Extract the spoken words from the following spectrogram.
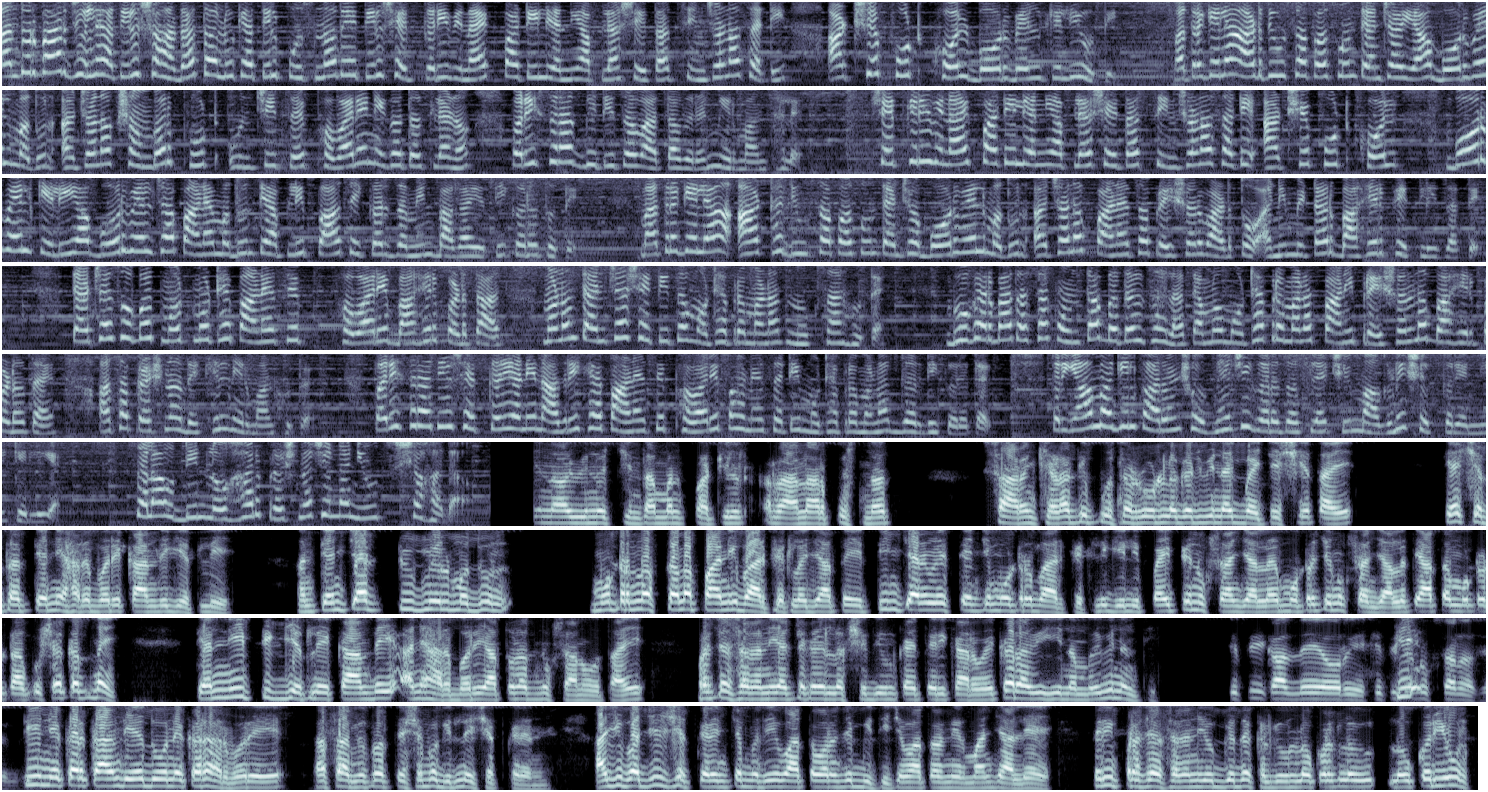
नंदुरबार जिल्ह्यातील शहादा तालुक्यातील पुसनद येथील शेतकरी विनायक पाटील यांनी आपल्या शेतात सिंचनासाठी आठशे फूट खोल बोरवेल केली होती. मात्र गेल्या आठ दिवसापासून त्यांच्या या बोरवेलमधून अचानक शंभर फूट उंचीचे फवारे निघत असल्यानं परिसरात भीतीचं वातावरण निर्माण झालंय. शेतकरी विनायक पाटील यांनी आपल्या शेतात सिंचनासाठी आठशे फूट खोल बोरवेल केली. या बोरवेलच्या पाण्यामधून ते आपली पाच एकर जमीन बागायती करत होते. मात्र गेल्या आठ दिवसापासून त्यांच्या बोरवेलमधून अचानक पाण्याचा प्रेशर वाढतो आणि मीटर बाहेर फेकली जाते. त्याच्यासोबत मोठमोठे पाण्याचे फवारे बाहेर पडतात म्हणून त्यांच्या शेतीचं मोठ्या प्रमाणात नुकसान होत आहे भूगर्भात असा कोणता बदल झाला त्यामुळे मोठ्या प्रमाणात पाणी प्रेशरनं बाहेर पडत आहे असा प्रश्न देखील निर्माण होतोय. परिसरातील शेतकरी आणि नागरिक हे पाण्याचे फवारे पाहण्यासाठी मोठ्या प्रमाणात गर्दी करत आहेत. तर यामागील कारण शोधण्याची गरज असल्याची मागणी शेतकऱ्यांनी केली आहे. सलाउद्दीन लोहार प्रश्नचिन्ह न्यूज शहादा. नाव विनोद चिंतामण पाटील राहणार पुसनत सारंगखेडा ते पुसनत रोड लगत विनायकबाईचे शेत आहे. त्या शेतात त्यांनी हरभरे कांदे घेतले आणि त्यांच्या ट्यूबवेल मधून मोटर नसताना पाणी बाहेर फेकलं जात. आहे तीन चार वेळेस त्यांची मोटर बाहेर फेकली गेली. पाईपचे नुकसान झालं मोटरचे नुकसान झालं. ते आता मोटर टाकू शकत नाही. त्यांनी पीक घेतले कांदे आणि हरभरे यातूनच नुकसान होत आहे. प्रशासनाने याच्याकडे लक्ष देऊन काहीतरी कारवाई करावी ही नम्र विनंती. किती कांदे और हे किती ती- नुकसान असेल? तीन एकर कांदे दोन एकर हरभरे असं आम्ही प्रत्यक्ष बघितलंय शेतकऱ्यांनी. आजूबाजूच्या शेतकऱ्यांच्या मध्ये वातावरणाचे भीतीचे वातावरण निर्माण झाले आहे. तरी प्रशासनाने योग्य दखल घेऊन लवकरात लव- लवकर येऊन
